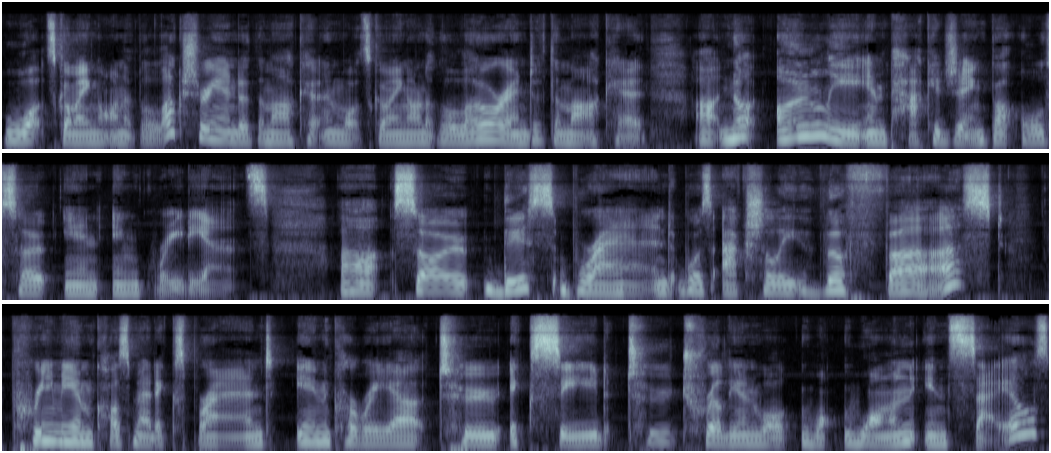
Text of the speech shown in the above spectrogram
what's going on at the luxury end of the market and what's going on at the lower end of the market, uh, not only in packaging, but also in ingredients. Uh, so this brand was actually the first premium cosmetics brand in Korea to exceed 2 trillion won in sales.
